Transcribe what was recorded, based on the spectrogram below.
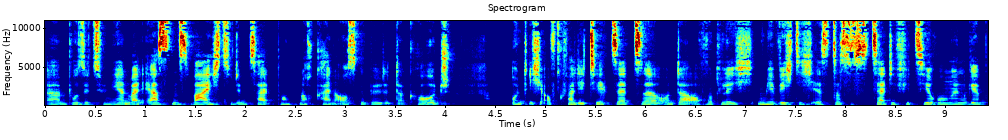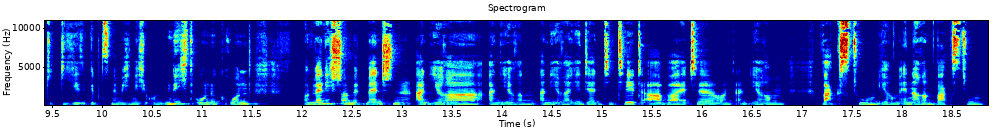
äh, positionieren, weil erstens war ich zu dem Zeitpunkt noch kein ausgebildeter Coach und ich auf Qualität setze und da auch wirklich mir wichtig ist, dass es Zertifizierungen gibt. Die gibt es nämlich nicht, nicht ohne Grund. Und wenn ich schon mit Menschen an ihrer, an ihren, an ihrer Identität arbeite und an ihrem Wachstum, ihrem inneren Wachstum,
